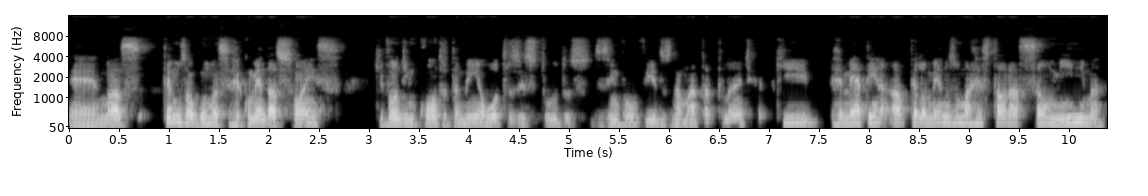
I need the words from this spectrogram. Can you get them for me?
é, nós temos algumas recomendações que vão de encontro também a outros estudos desenvolvidos na Mata Atlântica, que remetem a, pelo menos uma restauração mínima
